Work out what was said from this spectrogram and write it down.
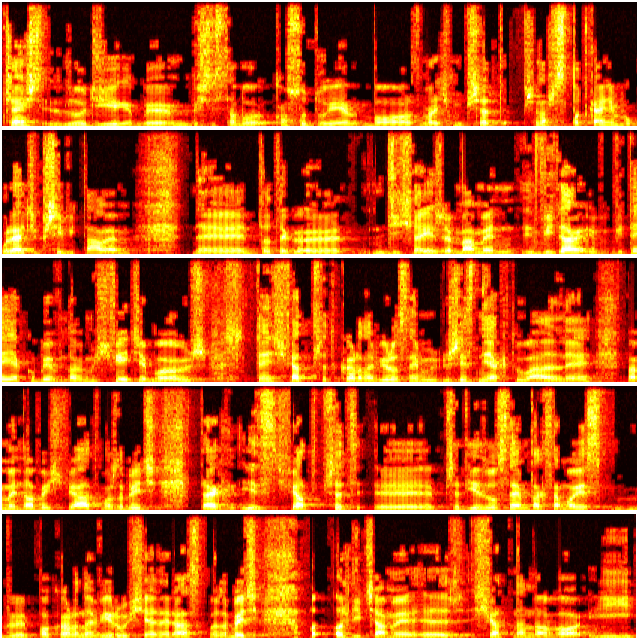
Część ludzi jakby się z tobą konsultuje, bo rozmawialiśmy przed, przed naszym spotkaniem. W ogóle ja cię przywitałem e, do tego e, dzisiaj, że mamy, witaj, witaj Jakubie w nowym świecie, bo już ten świat przed koronawirusem już jest nieaktualny. Mamy nowy świat, można być, tak jest świat przed, e, przed Jezusem, tak samo jest po koronawirusie teraz. Można być, odliczamy e, świat na nowo i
